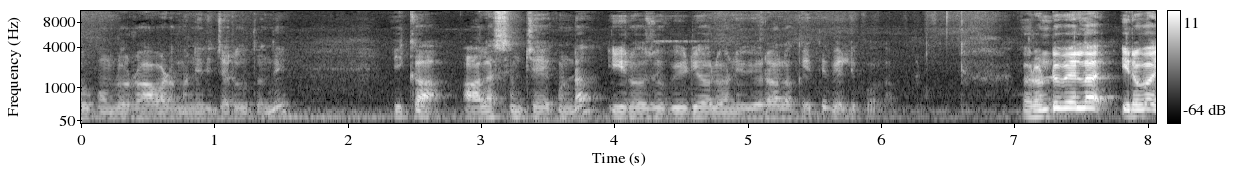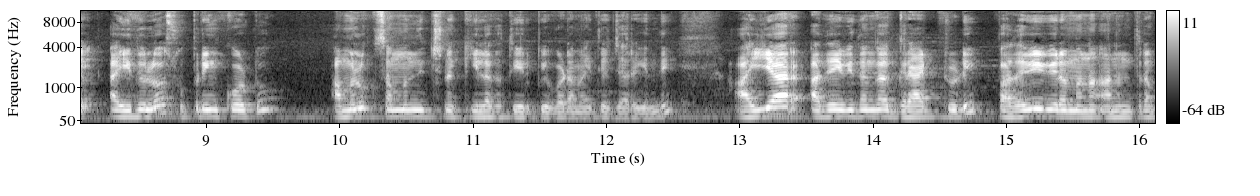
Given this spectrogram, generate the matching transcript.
రూపంలో రావడం అనేది జరుగుతుంది. ఇక ఆలస్యం చేయకుండా ఈరోజు వీడియోలోని వివరాలకైతే వెళ్ళిపోదాం. రెండు వేల ఇరవై ఐదులో సుప్రీంకోర్టు అమలుకు సంబంధించిన కీలక తీర్పు ఇవ్వడం అయితే జరిగింది. ఐఆర్ అదేవిధంగా గ్రాట్యుటీ పదవీ విరమణ అనంతరం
